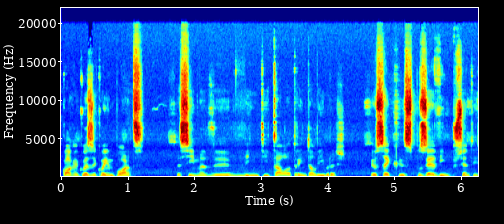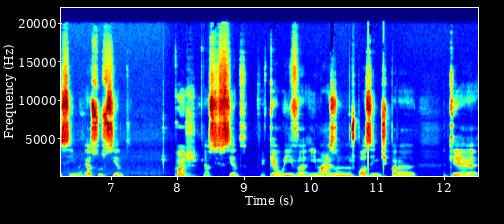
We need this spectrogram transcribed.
qualquer coisa que eu importe acima de 20 e tal ou 30 libras, eu sei que se puser 20% em cima é o suficiente. Pois. É o suficiente. Que é o IVA e mais uns pozinhos para. Que é,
